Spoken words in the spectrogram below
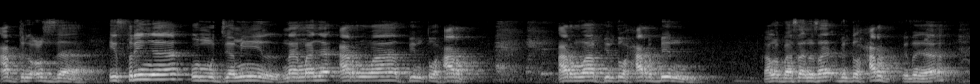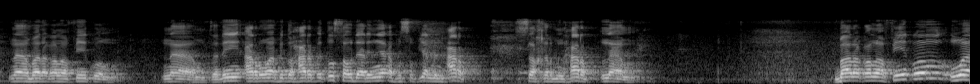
Abdul Uzza. Istrinya Ummu Jamil, namanya Arwa bintu Harb. Arwa bintu Harbin. Kalau bahasa Indonesia bintu Harb gitu ya. Nah, barakallahu fikum. Nah, jadi Arwa bintu Harb itu saudarinya Abu Sufyan bin Harb, Sakhir bin Harb. Nah. Barakallahu fikum wa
